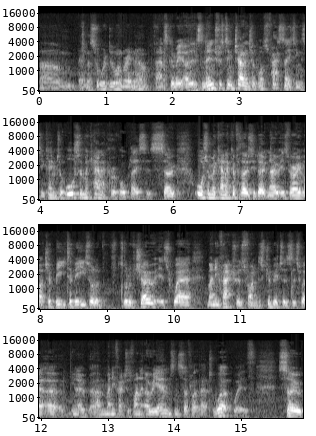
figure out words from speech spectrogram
um, and that's what we're doing right now. That's going to be, uh, it's an interesting challenge. And what's fascinating is you came to Automechanika of all places. So, Automechanika, for those who don't know, is very much a B2B sort of sort of show. It's where manufacturers find distributors, it's where, uh, you know, um, manufacturers find OEMs and stuff like that to work with. So,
